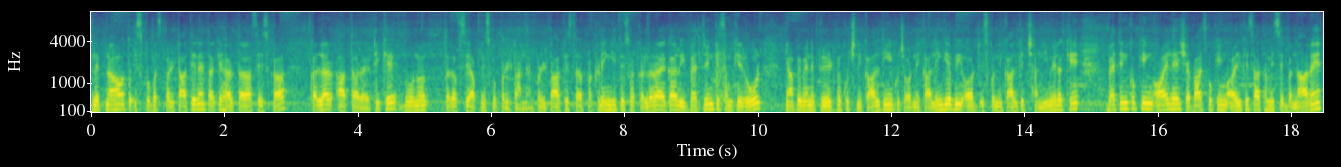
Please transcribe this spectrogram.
स्लिप ना हो तो इसको बस पलटाते रहें, ताकि हर तरह से इसका कलर आता रहे ठीक है? दोनों तरफ़ से आपने इसको पलटाना है। पलटा के इस तरह पकड़ेंगी तो इसका कलर आएगा। और बेहतरीन किस्म के रोल यहाँ पे मैंने प्लेट में कुछ निकाल दिए कुछ और निकालेंगे अभी और इसको निकाल के छन्नी में रखें। बेहतरीन कुकिंग ऑयल है शहबाज कुकिंग ऑयल के साथ हम इसे बना रहे हैं।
